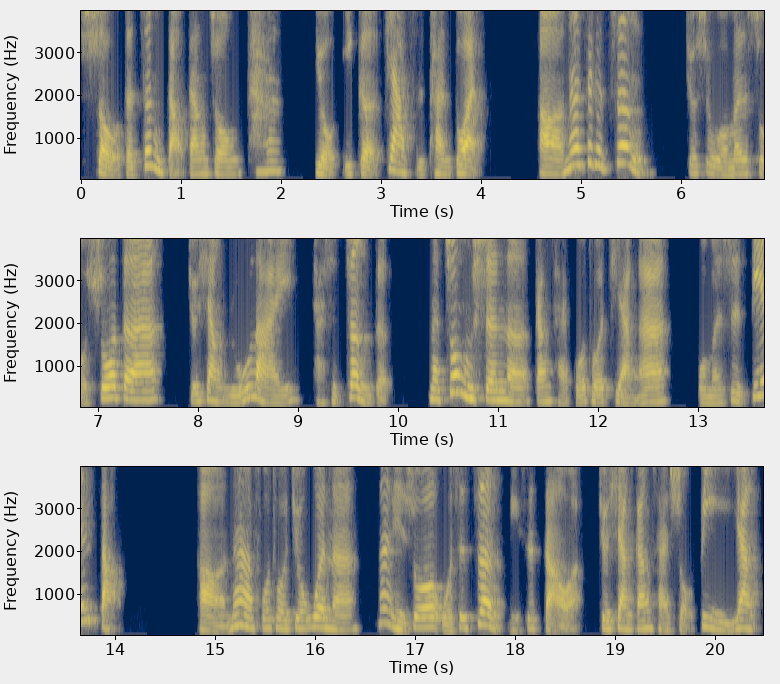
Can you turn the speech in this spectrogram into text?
手的正倒当中，他有一个价值判断。好，那这个正就是我们所说的啊，就像如来他是正的，那众生呢？刚才佛陀讲啊。”我们是颠倒，好，那佛陀就问呢、啊？那你说我是正，你是倒啊？就像刚才手臂一样，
